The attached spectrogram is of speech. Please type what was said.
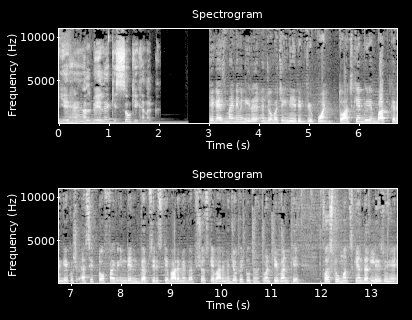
ये है अलबेले किस्सों की खनक। Hey guys my name Neeraj and you're watching नी रिव्यू पॉइंट तो आज के हम वीडियो में बात करेंगे कुछ ऐसी top five Indian web series के बारे में वेब शोज़ के बारे में जो कि 2021 के फ़र्स्ट टू मंथ्स के अंदर रिलीज़ हुई है।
